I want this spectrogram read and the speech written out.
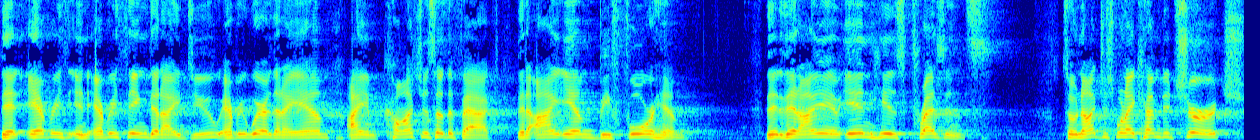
that every, in everything that I do, everywhere that I am, I am conscious of the fact that I am before Him, that, that I am in His presence. So, not just when I come to church,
